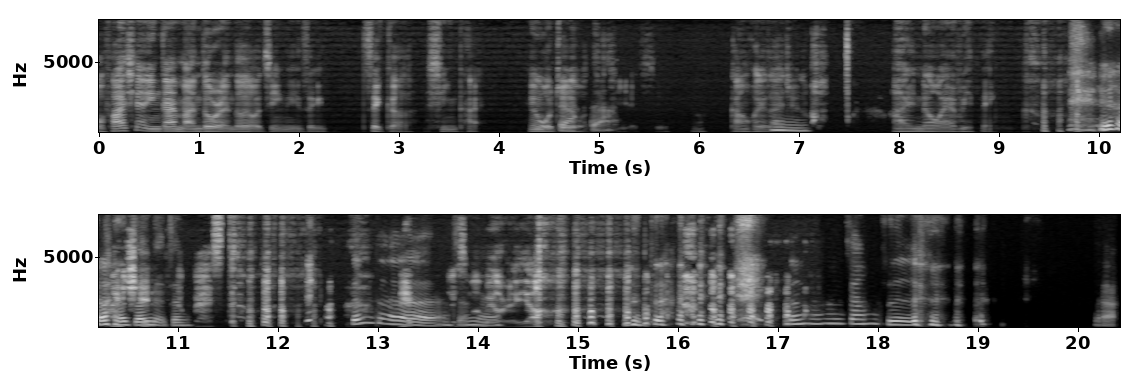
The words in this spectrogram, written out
我发现应该蛮多人都有经历这这个心态，因为我觉得我自己也是，刚、啊啊、回来觉得、嗯、I know everything，真的真的，真的真的。没有人要，对，真的是这样子，对啊，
